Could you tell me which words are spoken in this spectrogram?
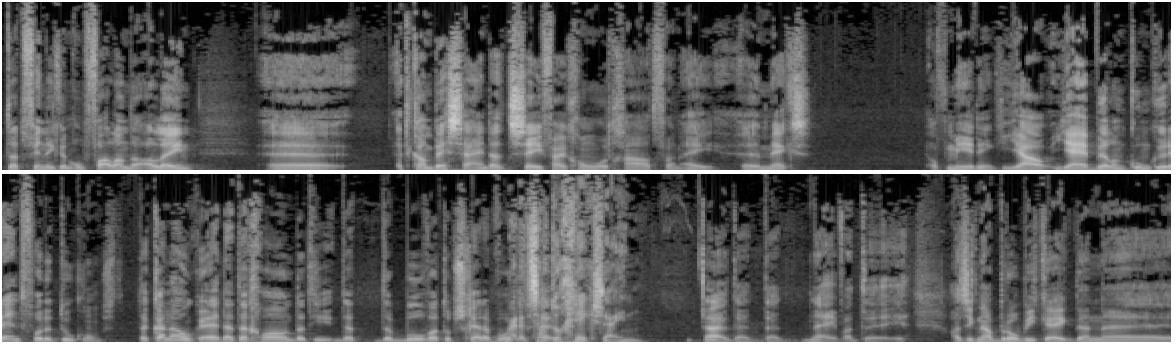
dat vind ik een opvallende. Alleen, het kan best zijn dat Zeefuik gewoon wordt gehaald van, hé hey, eh, Max, of Meerdink, jou, jij hebt wel een concurrent voor de toekomst. Dat kan ook, hè? Dat er gewoon dat die, dat de boel wat op scherp wordt. Maar dat zou toch gek zijn? Nou, dat, dat, nee, want eh, als ik naar Brobby keek, dan eh,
